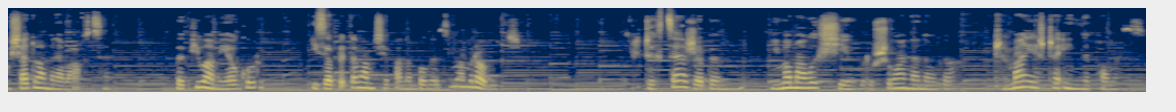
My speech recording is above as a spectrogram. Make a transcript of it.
usiadłam na ławce, wypiłam jogurt i zapytałam się Pana Boga, co mam robić. Czy chcę, żebym mimo małych sił ruszyła na nogach, czy ma jeszcze inny pomysł?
